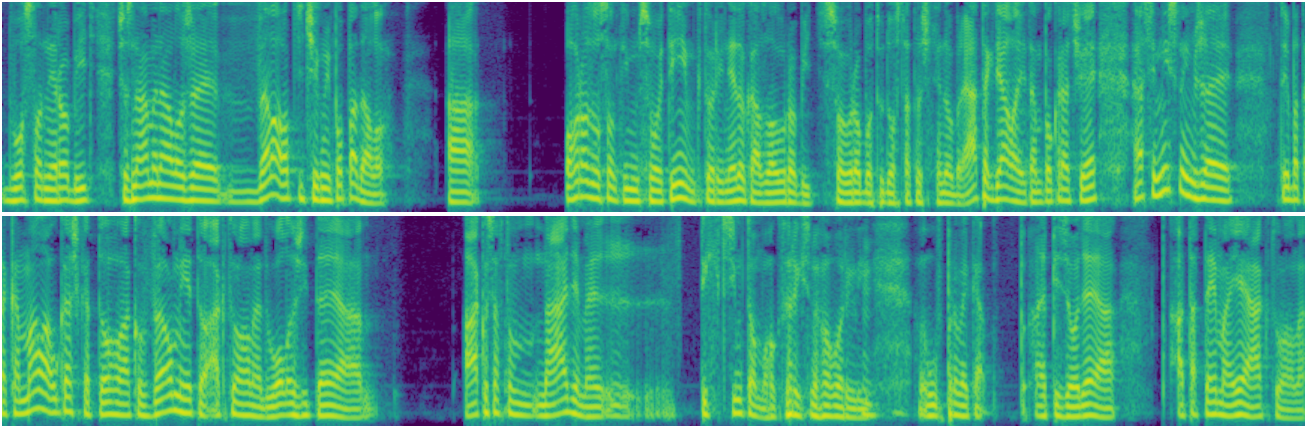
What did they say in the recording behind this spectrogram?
dôsledne robiť, čo znamenalo, že veľa loptičiek mi popadalo. A ohrozil som tým svoj tým, ktorý nedokázal urobiť svoju robotu dostatočne dobre. A tak ďalej, tam pokračuje. A ja si myslím, že to je iba taká malá ukážka toho, ako veľmi je to aktuálne dôležité a a ako sa v tom nájdeme v tých symptómoch, o ktorých sme hovorili hmm. v prvej epizóde a, a tá téma je aktuálna.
